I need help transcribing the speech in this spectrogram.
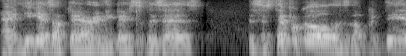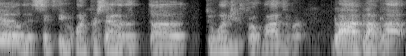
And he gets up there and he basically says, This is typical, it's no big deal, there's 61% of the uh, 200 foot lots of blah blah blah.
